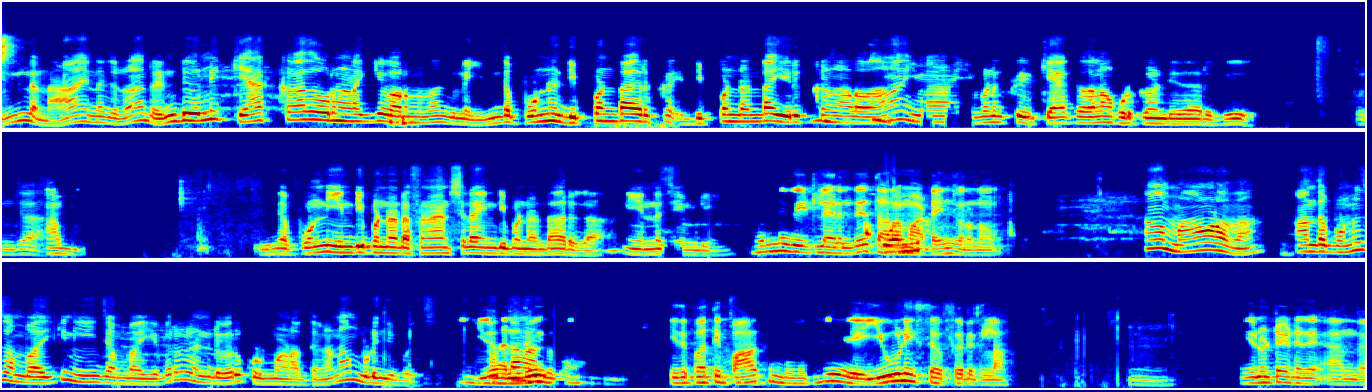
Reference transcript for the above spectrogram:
இல்ல நான் என்ன சொல்றேன் ரெண்டு பேருமே கேட்காத ஒரு நாளைக்கு வரணும் தான் சொல்லேன் இந்த பொண்ணு டிபெண்டா இருக்க டிபெண்டா இருக்கனாலதான் இவன் இவனுக்கு கேட்கறதெல்லாம் கொடுக்க வேண்டியதா இருக்கு. புரிஞ்சா. இந்த பொண்ணு இண்டிபெண்டா பினான்சியலா இண்டிபெண்டா இருக்கா? நீ என்ன செய்ய முடியும்? பொண்ணு வீட்டுல இருந்து தரமாட்டேன்னு சொல்லணும். ஆமா அவ்வளவுதான். அந்த பொண்ணு சம்பாதிக்க நீ சம்பாதிக்க பிறகு ரெண்டு பேரும் குடும்பம் நடத்துங்கன்னா முடிஞ்சு போச்சு. இத பத்தி பார்க்கும்போது யூனிசெஃப் இருக்கலாம். யுனைடெட் அந்த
